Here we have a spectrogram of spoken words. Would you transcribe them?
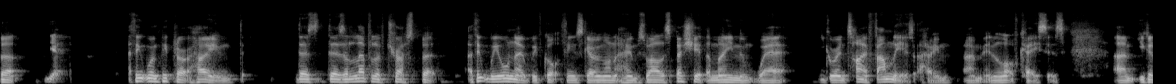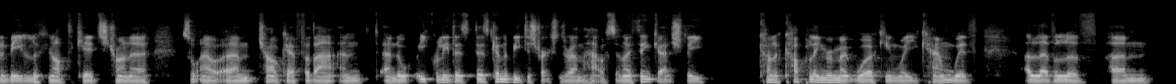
but yeah i think when people are at home there's there's a level of trust, but I think we all know we've got things going on at home as well, especially at the moment where your entire family is at home um, in a lot of cases. Um, you're going to be looking after kids, trying to sort out um, childcare for that, and and equally there's there's going to be distractions around the house. And I think actually, kind of coupling remote working where you can with a level of um,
